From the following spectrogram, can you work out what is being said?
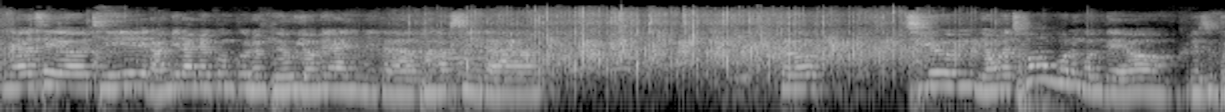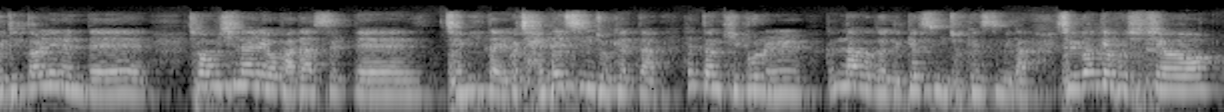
안녕하세요. 제 라미란을 꿈꾸는 배우 염혜란입니다. 반갑습니다. 저 지금 영화 처음 보는 건데요. 그래서 무지 떨리는데 처음 시나리오 받았을 때 재밌다, 이거 잘 됐으면 좋겠다 했던 기분을 끝나고도 느꼈으면 좋겠습니다. 즐겁게 보십시오.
